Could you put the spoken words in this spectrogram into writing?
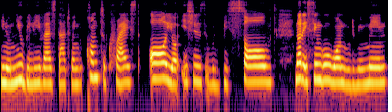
you know, new believers that when you come to Christ, all your issues would be solved, not a single one would remain.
